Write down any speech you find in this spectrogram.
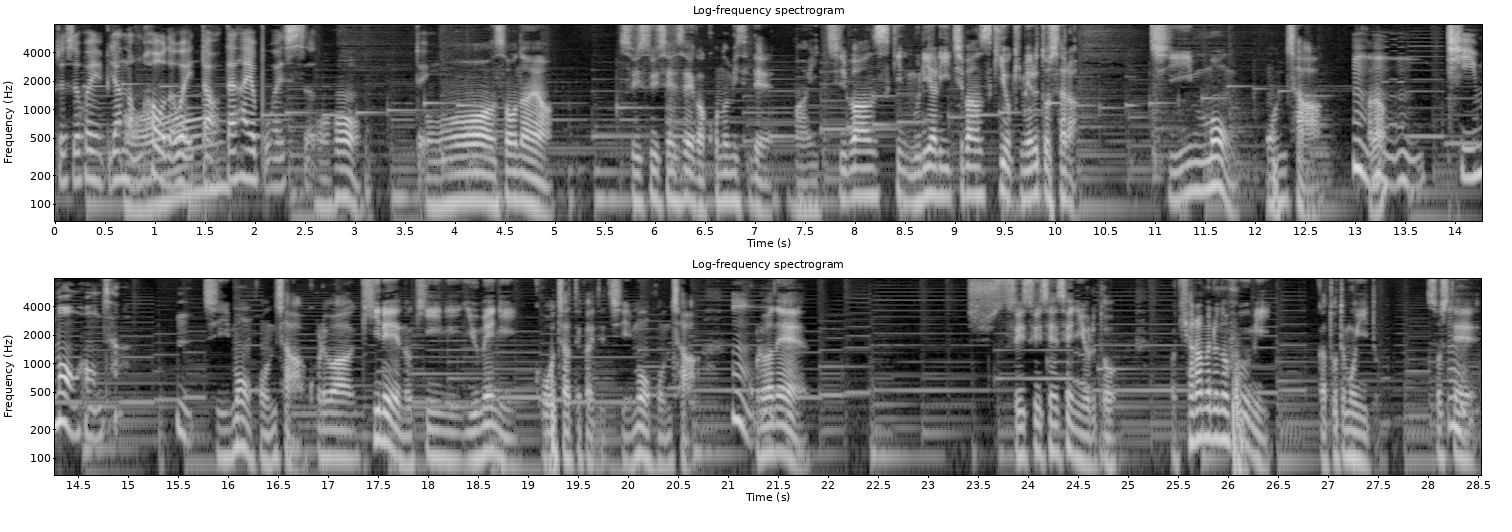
就是会比较浓厚的味道，哦但它又不会涩。おほ对おーそうなんや。 すいすい先生がこの店で、まあ一番好き、無理やり一番好きを決めるとしたら、チーモン本茶嗯好的嗯嗯，奇梦红茶，チーモン本茶。これは、綺麗の木に夢に紅茶って書いて、チーモン本茶。嗯これはね、すいすい先生によると、キャラメルの風味がとてもいいと。そして、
